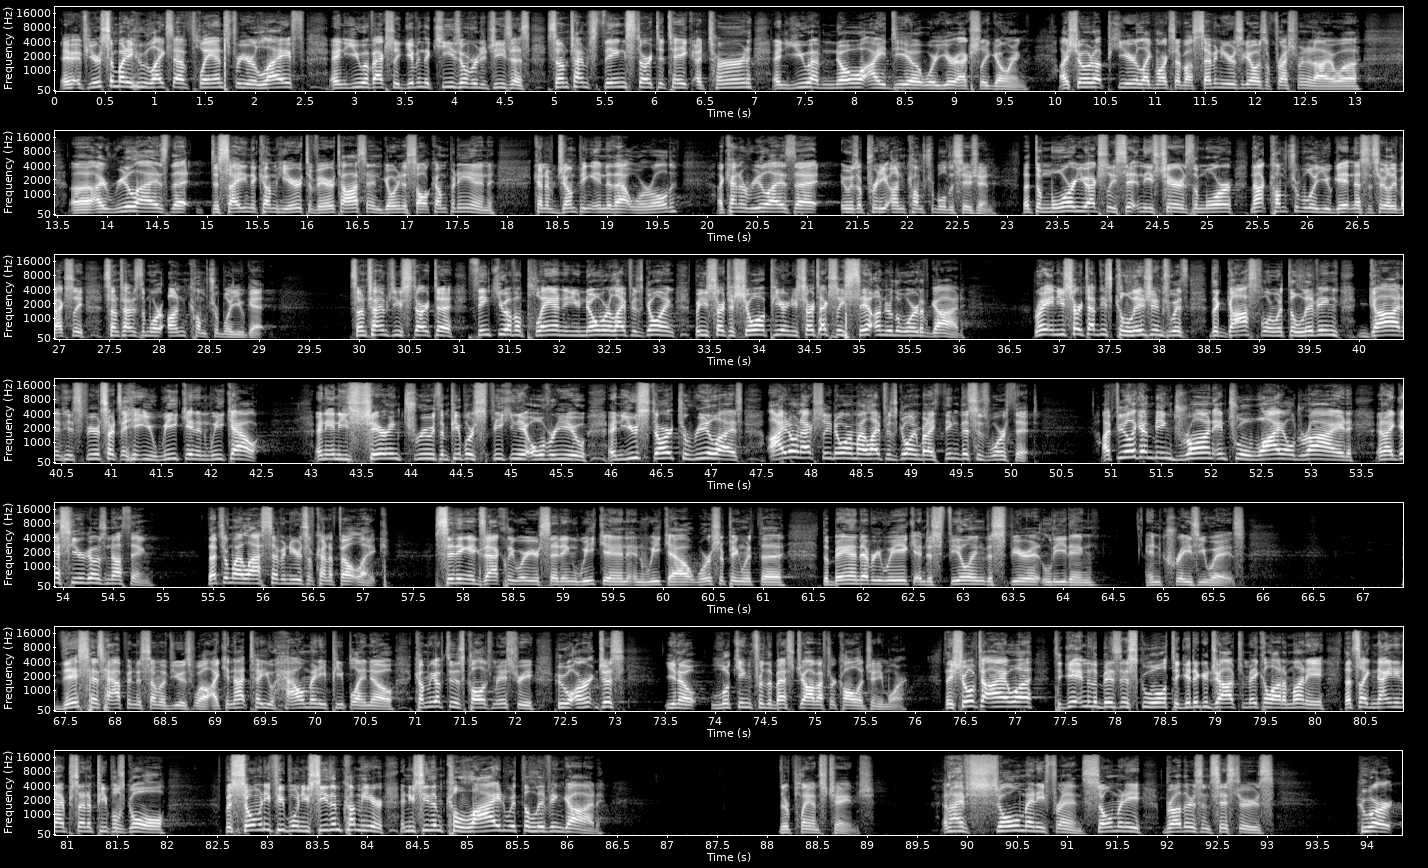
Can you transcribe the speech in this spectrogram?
If you're somebody who likes to have plans for your life and you have actually given the keys over to Jesus, sometimes things start to take a turn and you have no idea where you're actually going. I showed up here, like Mark said, about seven years ago as a freshman at Iowa uh, I realized that deciding to come here to Veritas and going to Salt Company and kind of jumping into that world, I kind of realized that it was a pretty uncomfortable decision. That the more you actually sit in these chairs, the more not comfortable you get necessarily, but actually sometimes the more uncomfortable you get. Sometimes you start to think you have a plan and you know where life is going, but you start to show up here and you start to actually sit under the Word of God. Right? And you start to have these collisions with the gospel and with the living God, and His Spirit starts to hit you week in and week out and, and he's sharing truth and people are speaking it over you, and you start to realize, I don't actually know where my life is going, but I think this is worth it. I feel like I'm being drawn into a wild ride, and I guess here goes nothing. That's what my last seven years have kind of felt like. Sitting exactly where you're sitting, week in and week out, worshiping with the, the band every week, and just feeling the Spirit leading in crazy ways. This has happened to some of you as well. I cannot tell you how many people I know coming up to this college ministry who aren't just, you know, looking for the best job after college anymore. They show up to Iowa to get into the business school, to get a good job, to make a lot of money. That's like 99% of people's goal. But so many people, when you see them come here and you see them collide with the living God, their plans change. And I have so many friends, so many brothers and sisters who are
